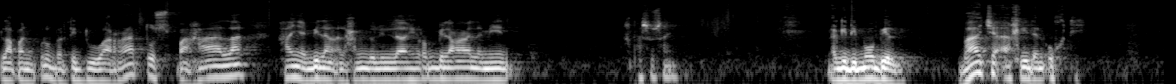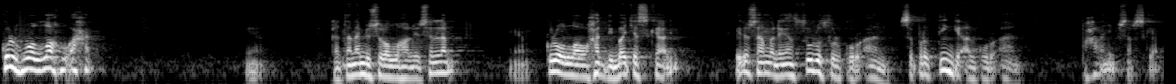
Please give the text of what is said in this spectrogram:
80 berarti 200 pahala hanya bilang alhamdulillahi rabbil alamin. Apa susahnya? Lagi di mobil, baca akhi dan ukhti. Kul huwallahu ahad. Kata Nabi SAW, ya, Kul huwallahu ahad dibaca sekali. Itu sama dengan thuluthul Quran. Sepertiga Al-Quran. Pahalanya besar sekali.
